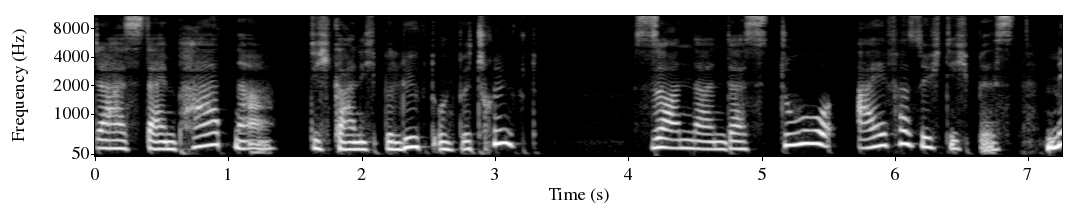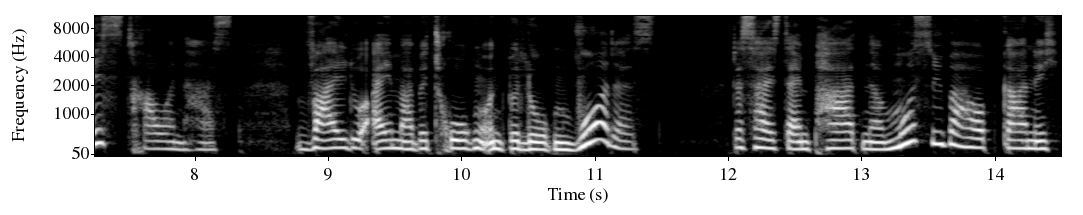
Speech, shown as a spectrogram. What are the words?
dass dein Partner dich gar nicht belügt und betrügt, sondern dass du eifersüchtig bist, Misstrauen hast, weil du einmal betrogen und belogen wurdest. Das heißt, dein Partner muss überhaupt gar nicht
